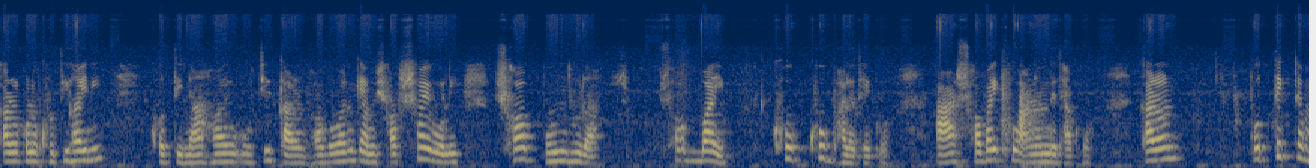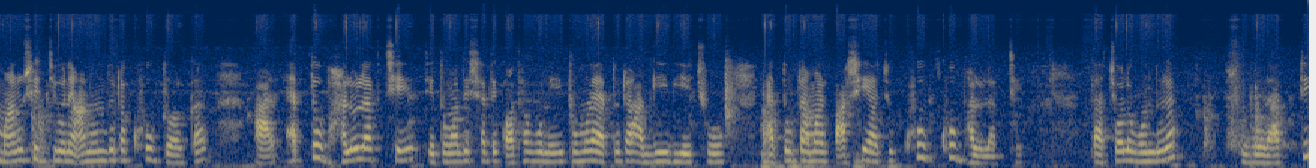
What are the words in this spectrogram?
কারোর কোনো ক্ষতি হয়নি? ক্ষতি না হয় উচিত। কারণ ভগবানকে আমি সবসময় বলি, সব বন্ধুরা, সবাই খুব খুব ভালো থেকো। আর সবাই খুব আনন্দে থাকো। কারণ প্রত্যেকটা মানুষের জীবনে আনন্দটা খুব দরকার। আর এত ভালো লাগছে যে তোমাদের সাথে কথা বলে তোমরা এতটা আগিয়ে দিয়েছ, এতটা আমার পাশে আছো, খুব খুব ভালো লাগছে। তা চলো বন্ধুরা, শুভরাত্রি।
